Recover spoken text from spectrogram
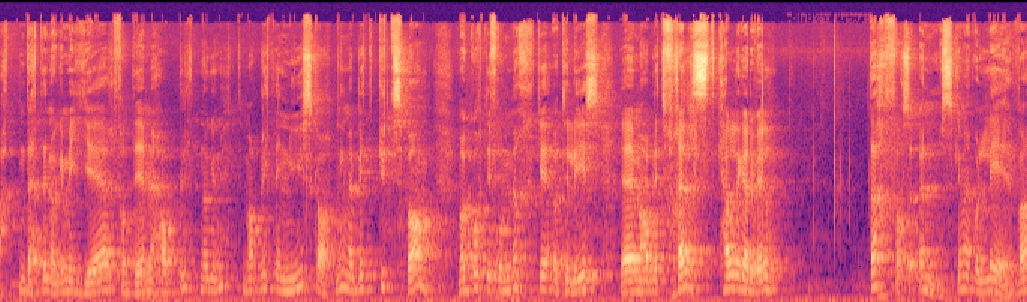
at dette er noe vi gjør fordi vi har blitt noe nytt. Vi har blitt en ny skapning. Vi har blitt Guds barn. Vi har gått ifra mørke og til lys. Eh, vi har blitt frelst. Kall det hva du vil. Derfor så ønsker vi å leve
